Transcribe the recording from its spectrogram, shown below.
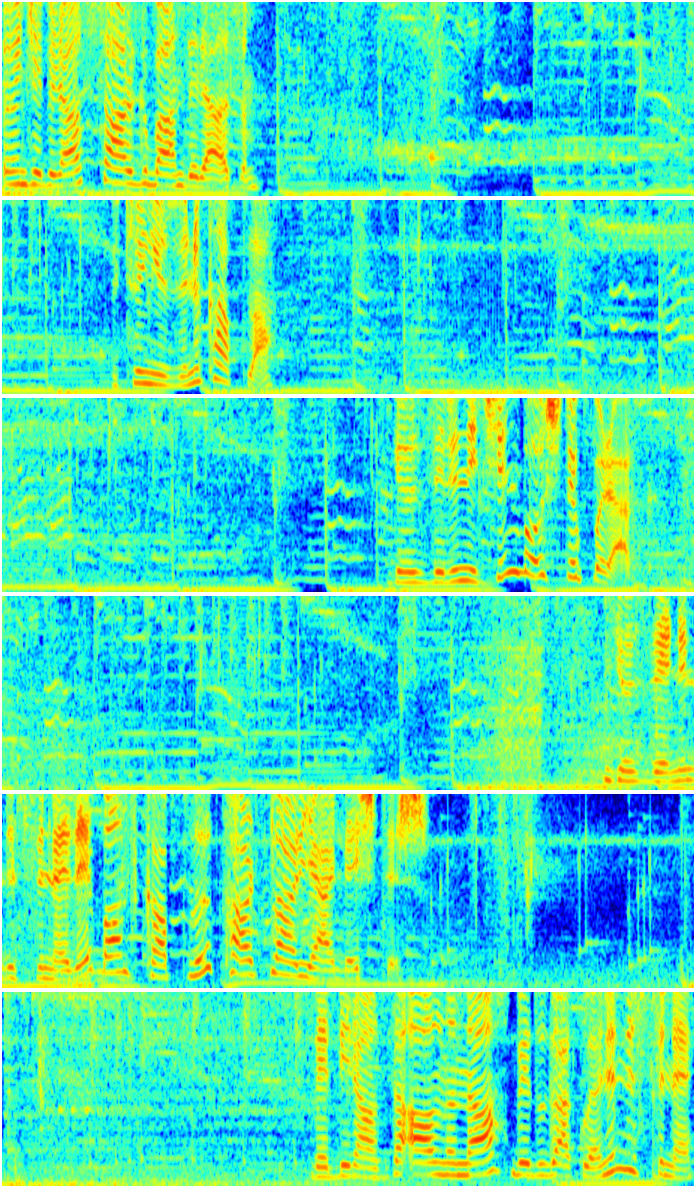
Önce biraz sargı bandı lazım. Bütün yüzünü kapla. Gözlerin için boşluk bırak. Gözlerinin üstüne de bant kaplı kartlar yerleştir. Ve biraz da alnına ve dudaklarının üstüne.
